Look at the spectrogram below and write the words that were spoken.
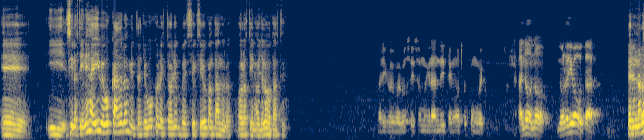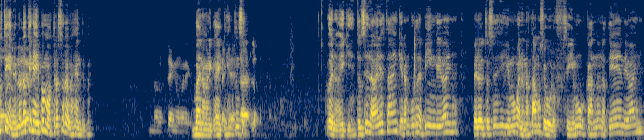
Eh, y si los tienes ahí, ve buscándolos mientras yo busco la historia, sigo contándolos. O los tienes, o ya los botaste. Marico, el hueco se hizo muy grande y tengo otros con hueco. Ah, no, no, no los iba a botar. Pero no No, los tienes, no los tienes ahí para mostrárselo a la gente, pues. No los tengo, marico. Bueno, marico, X, entonces... los- Bueno, X, entonces la vaina estaba en que eran burda de pinga y vaina, pero entonces dijimos, bueno, no estábamos seguros, seguimos buscando en la tienda y vaina.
